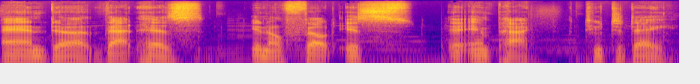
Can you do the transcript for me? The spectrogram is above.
and uh, that has you know felt its impact to today.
